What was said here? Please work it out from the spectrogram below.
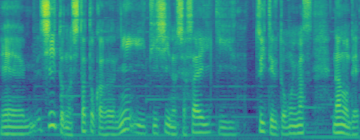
えー、シートの下とかに ETC の車載機ついてると思います。なので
